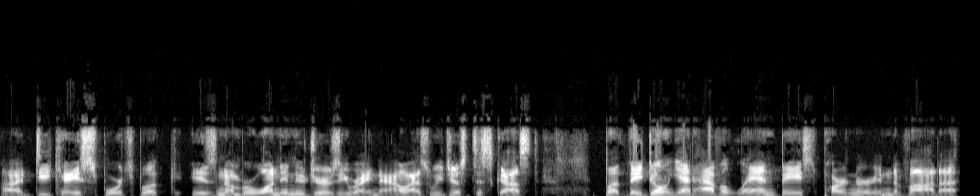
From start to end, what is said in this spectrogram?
Uh, DK Sportsbook is number one in New Jersey right now, as we just discussed, but they don't yet have a land based partner in Nevada.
